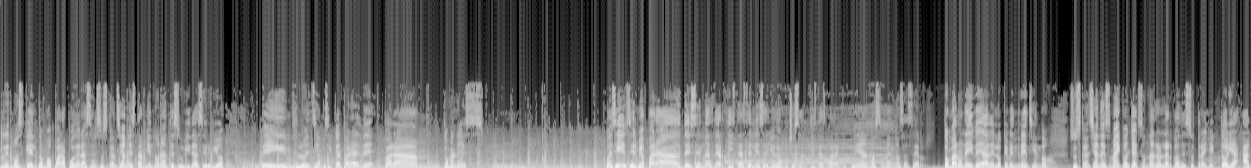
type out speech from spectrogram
ritmos que él tomó para poder hacer sus canciones. También durante su vida sirvió de influencia musical para de para mm, ¿cómo les? Mm, Pues sí, sirvió para decenas de artistas. Él les ayudó a muchos artistas para que pudieran más o menos hacer tomar una idea de lo que vendrían siendo sus canciones. Michael Jackson a lo largo de su trayectoria ha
